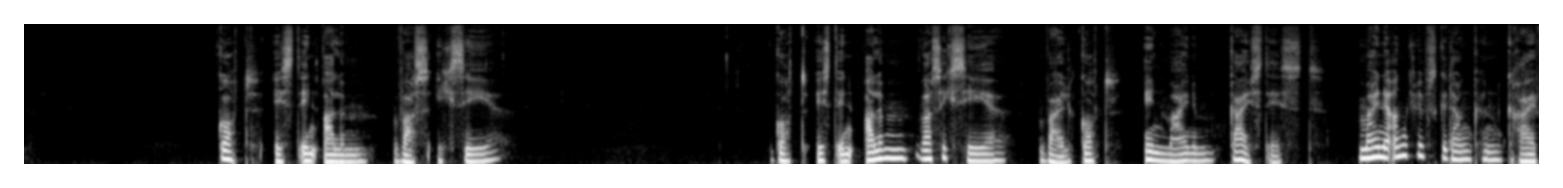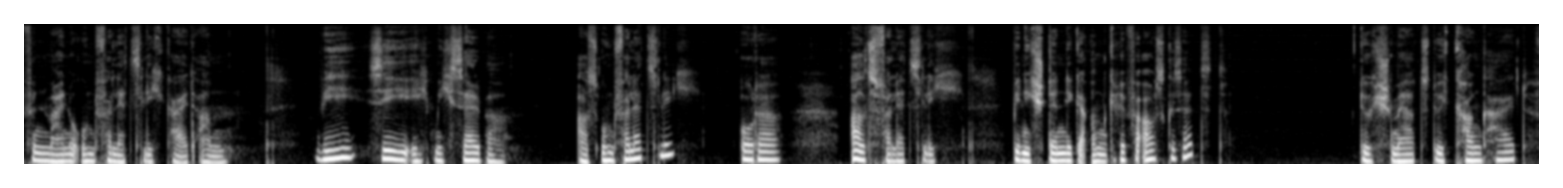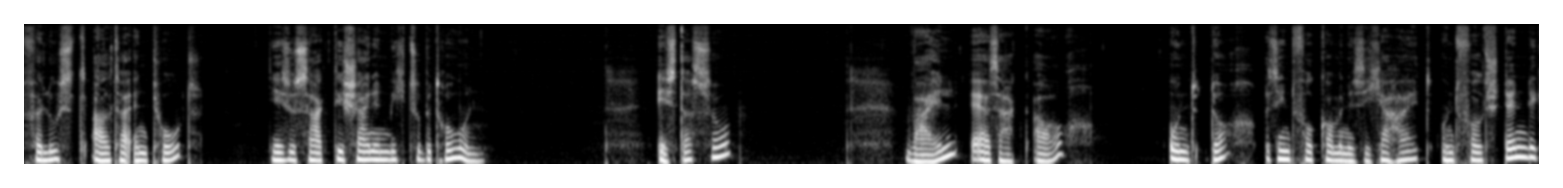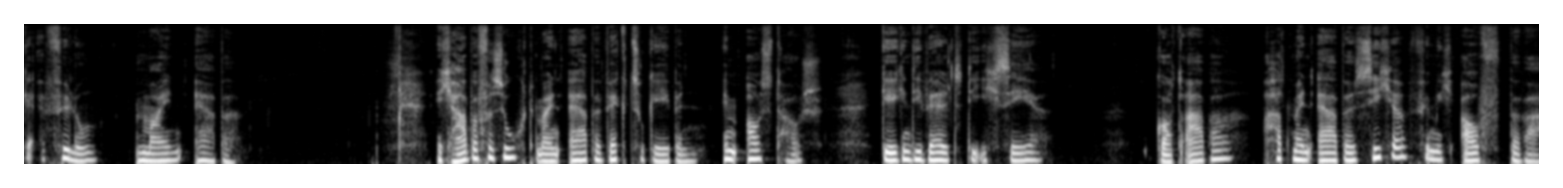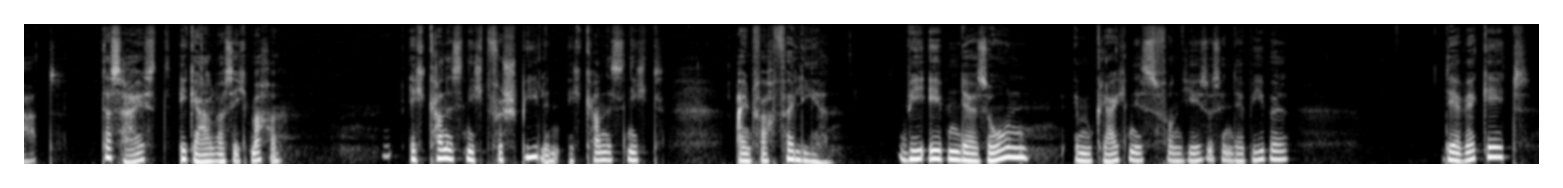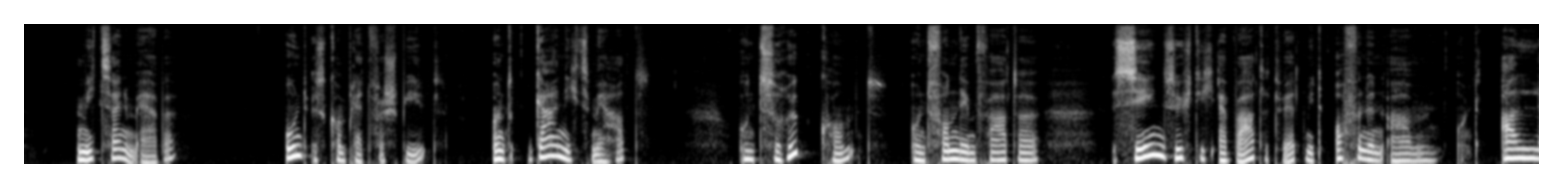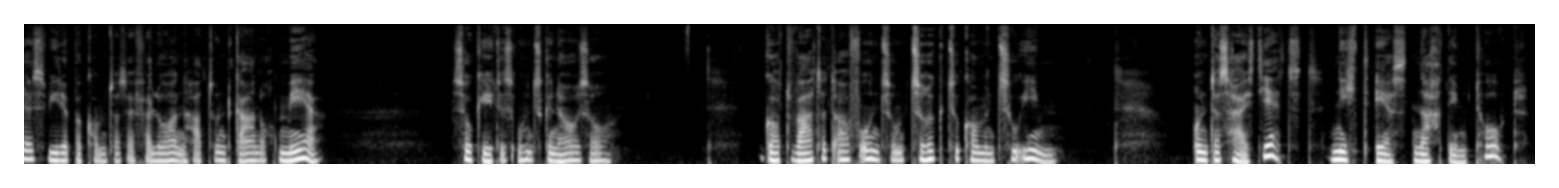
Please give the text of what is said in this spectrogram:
Gott ist in allem, was ich sehe. Gott ist in allem, was ich sehe, weil Gott in meinem Geist ist. Meine Angriffsgedanken greifen meine Unverletzlichkeit an. Wie sehe ich mich selber? Als unverletzlich oder als verletzlich? Bin ich ständige Angriffe ausgesetzt? Durch Schmerz, durch Krankheit, Verlust, Alter und Tod? Jesus sagt, die scheinen mich zu bedrohen. Ist das so? Weil er sagt auch, und doch sind vollkommene Sicherheit und vollständige Erfüllung mein Erbe. Ich habe versucht, mein Erbe wegzugeben im Austausch gegen die Welt, die ich sehe. Gott aber hat mein Erbe sicher für mich aufbewahrt. Das heißt, egal was ich mache, ich kann es nicht verspielen, ich kann es nicht einfach verlieren. Wie eben der Sohn im Gleichnis von Jesus in der Bibel, der weggeht mit seinem Erbe und es komplett verspielt und gar nichts mehr hat und zurückkommt und von dem Vater sehnsüchtig erwartet wird mit offenen Armen und alles wiederbekommt, was er verloren hat und gar noch mehr. So geht es uns genauso. Gott wartet auf uns, um zurückzukommen zu ihm. Und das heißt jetzt, nicht erst nach dem Tod.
